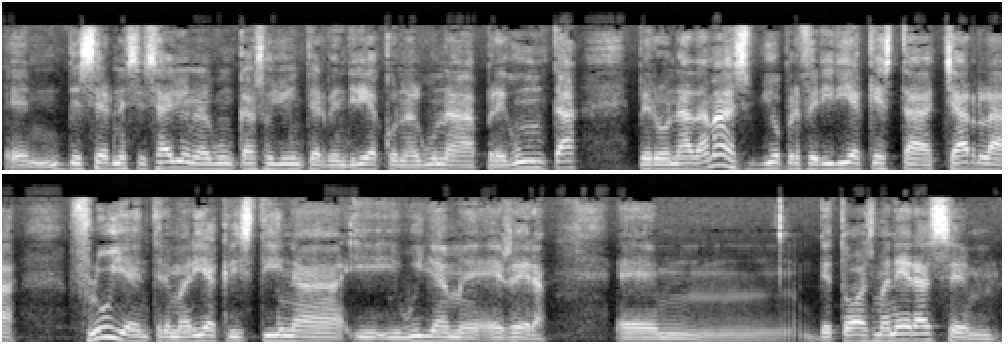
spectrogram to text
de ser necesario, en algún caso yo intervendría con alguna pregunta, pero nada más. Yo preferiría que esta charla fluya entre María Cristina y, y William Herrera. Em, de todas maneras, em,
